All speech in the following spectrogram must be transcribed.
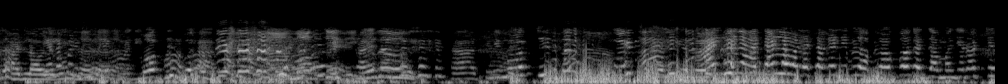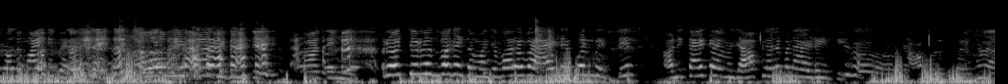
झाड याला पण ठेवलंय. ऐका ना, त्यांना म्हणलं सगळ्यांनी ब्लॉग ब्लॉग बघत जा म्हणजे रोजचे रोज माहिती भेटत जाईल. रोजचे रोज बघायचं म्हणजे बरोबर आयडिया पण भेटते आणि काय काय म्हणजे आपल्याला पण आयडिया येते आवडत पाहिजे. हा.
